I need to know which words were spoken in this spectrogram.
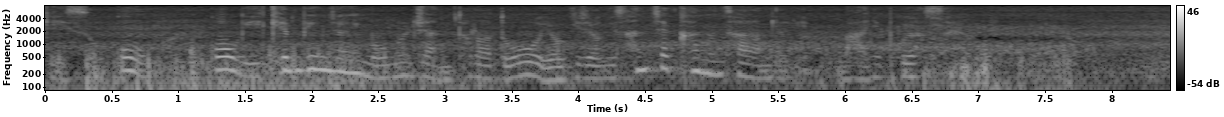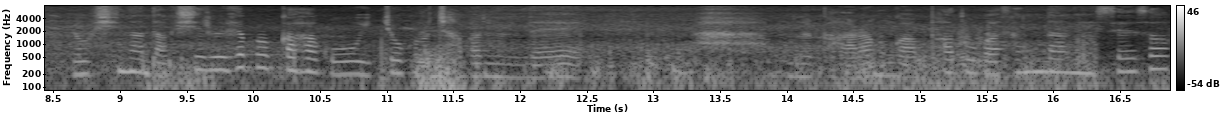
게 있었고 꼭 이 캠핑장에 머물지 않더라도 여기저기 산책하는 사람들이 많이 보였어요. 역시나 낚시를 해볼까 하고 이쪽으로 잡았는데 하, 오늘 바람과 파도가 상당히 세서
